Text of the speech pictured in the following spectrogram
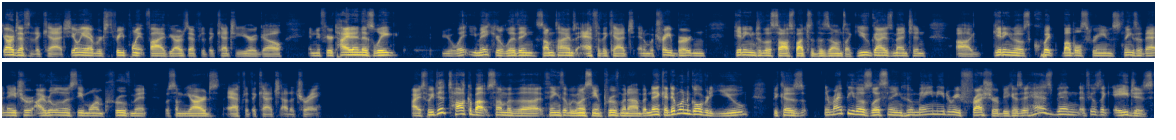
yards after the catch. He only averaged 3.5 yards after the catch a year ago. And if you're tight in this league, you you make your living sometimes after the catch. And with Trey Burton getting into the soft spots of the zones, like you guys mentioned, uh, getting those quick bubble screens, things of that nature, I really want to see more improvement with some yards after the catch out of Trey. All right, so we did talk about some of the things that we want to see improvement on, but Nick, I did want to go over to you because there might be those listening who may need a refresher because it has been, it feels like ages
